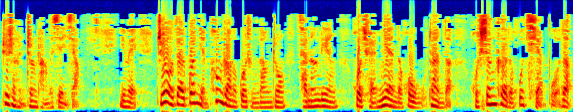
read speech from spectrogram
这是很正常的现象。因为只有在观点碰撞的过程当中，才能令或全面的、或武断的、或深刻的、或浅薄的、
